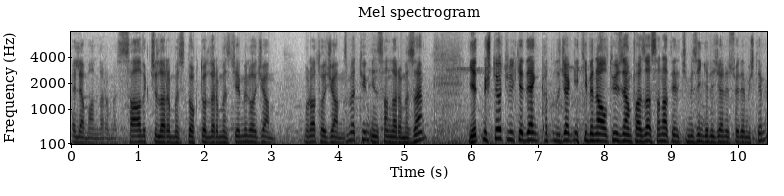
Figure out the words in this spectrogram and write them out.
elemanlarımız, sağlıkçılarımız, doktorlarımız, Cemil Hocam, Murat Hocam ve tüm insanlarımıza 74 ülkeden katılacak 2600'den fazla sanat elçimizin geleceğini söylemiştim.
